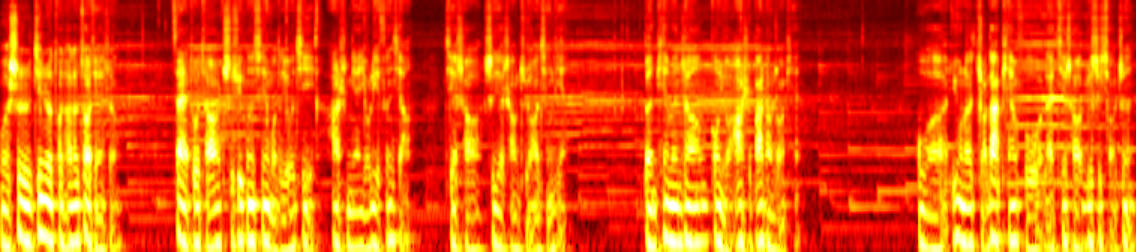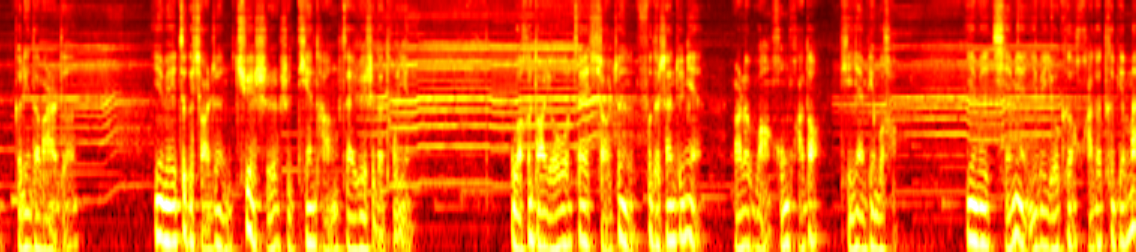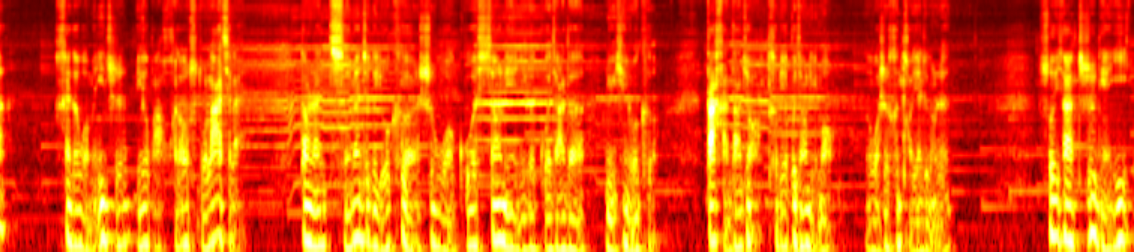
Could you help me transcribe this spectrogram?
我是今日头条的赵先生，在头条持续更新我的游记，二十年游历分享，介绍世界上主要景点。本篇文章共有二十八张照片。我用了较大篇幅来介绍瑞士小镇格林德瓦尔德，因为这个小镇确实是天堂在瑞士的投影。我和导游在小镇富德山对面玩了网红滑道，体验并不好。因为前面一位游客滑得特别慢，害得我们一直没有把滑道速度拉起来。当然，前面这个游客是我国相邻一个国家的女性游客，大喊大叫，特别不讲礼貌，我是很讨厌这种人。说一下知识点一：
